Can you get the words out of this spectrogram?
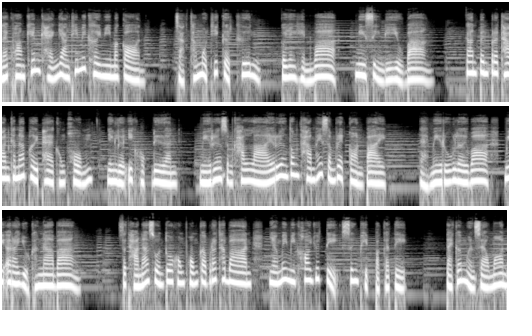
และความเข้มแข็งอย่างที่ไม่เคยมีมาก่อน จากทั้งหมดที่เกิดขึ้น ก็ยังเห็นว่ามีสิ่งดีอยู่บ้าง การเป็นประธานคณะเผยแผ่ของผมยังเหลืออีก 6 เดือน มีเรื่องสำคัญหลายเรื่องต้องทำให้สำเร็จก่อนไป แต่ไม่รู้เลยว่ามีอะไรอยู่ข้างหน้าบ้าง สถานะส่วนตัวของผมกับรัฐบาลยังไม่มีข้อยุติซึ่งผิดปกติ แต่ก็เหมือนแซลมอน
